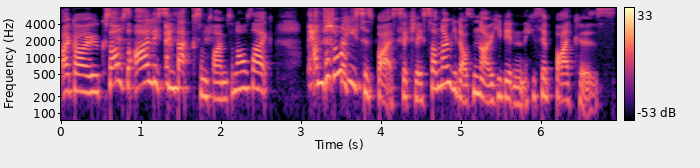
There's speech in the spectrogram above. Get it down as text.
I go because I was I listen back sometimes and I was like, I'm sure he says bicyclists. I know he does. No, he didn't. He said bikers.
